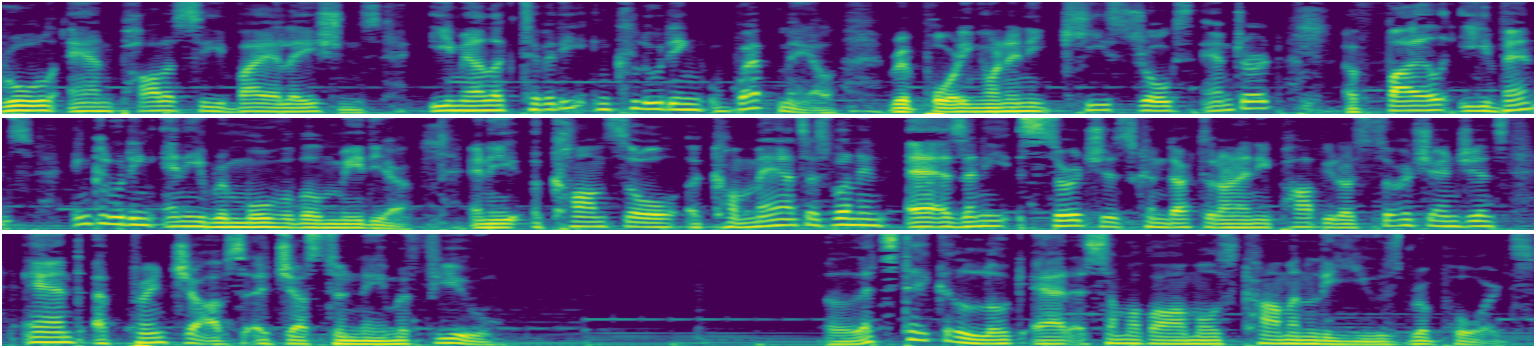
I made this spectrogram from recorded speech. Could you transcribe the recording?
rule and policy violations, email activity including webmail, reporting on any keystrokes entered, uh, file events including any removable media, any uh, console commands as well as any searches conducted on any popular search engines and print jobs just to name a few. Let's take a look at some of our most commonly used reports.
